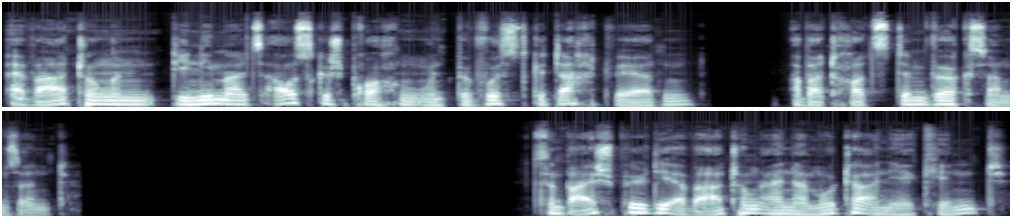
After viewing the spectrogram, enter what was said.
Erwartungen, die niemals ausgesprochen und bewusst gedacht werden, aber trotzdem wirksam sind. Zum Beispiel die Erwartung einer Mutter an ihr Kind,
